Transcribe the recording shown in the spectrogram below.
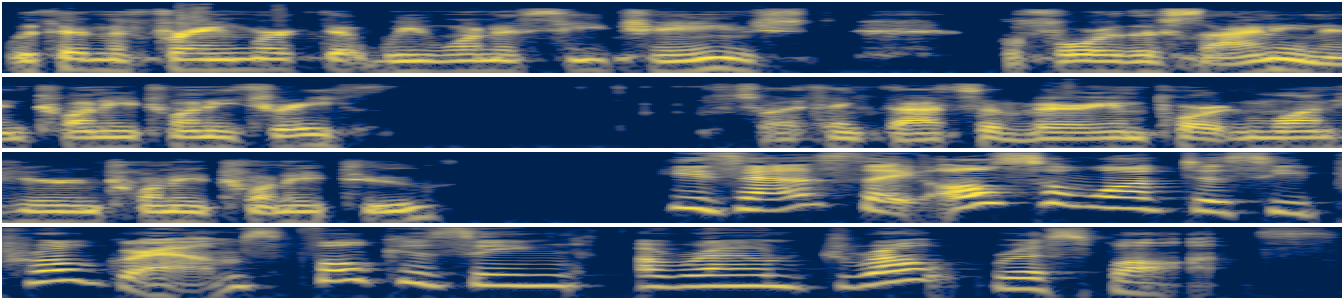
within the framework that we want to see changed before the signing in 2023. So I think that's a very important one here in 2022. He says they also want to see programs focusing around drought response.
